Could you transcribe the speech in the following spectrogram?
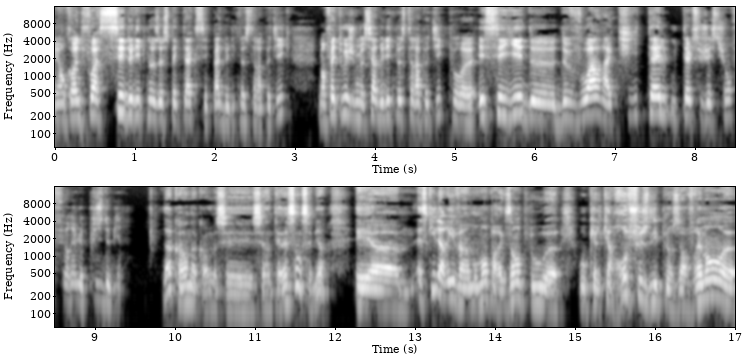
Mais encore une fois, c'est de l'hypnose de spectacle, c'est pas de l'hypnose thérapeutique. Mais en fait, oui, je me sers de l'hypnose thérapeutique pour euh, essayer de, voir à qui telle ou telle suggestion ferait le plus de bien. D'accord, d'accord, mais c'est intéressant, c'est bien. Et euh, est-ce qu'il arrive à un moment, par exemple, où, euh, où quelqu'un refuse l'hypnose? Alors vraiment, euh,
